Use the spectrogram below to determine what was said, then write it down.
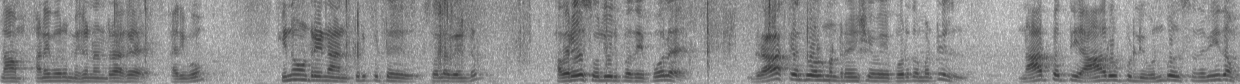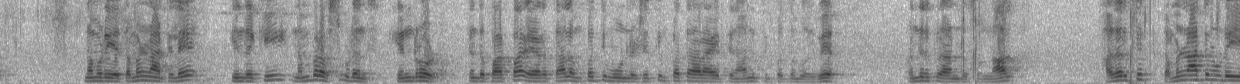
நாம் அனைவரும் மிக நன்றாக அறிவோம். இன்னொன்றை நான் குறிப்பிட்டு சொல்ல வேண்டும். அவரே சொல்லியிருப்பதைப் போல கிராஸ் என்ரோல்மெண்ட் ரேஷியோவை பொறுத்தமட்டில் நாற்பத்தி ஆறு புள்ளி ஒன்பது சதவீதம் நம்முடைய தமிழ்நாட்டிலே இன்றைக்கு நம்பர் ஆஃப் ஸ்டூடெண்ட்ஸ் என்ரோல் என்று பார்ப்பார். ஏறத்தாழ முப்பத்தி மூணு லட்சத்தி முப்பத்தாறாயிரத்தி நானூற்றி பத்தொம்பது பேர் வந்திருக்கிறார் என்று சொன்னால் அதற்கு தமிழ்நாட்டினுடைய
